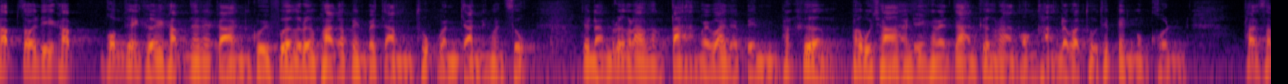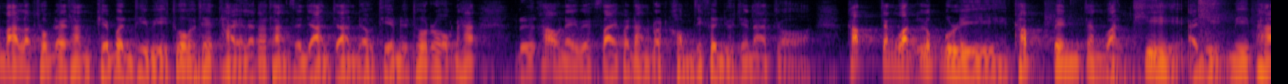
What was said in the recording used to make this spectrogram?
ครับ สวัสดีครับ ผมเช่นเคยครับ ในรายการคุยเฟื่องเรื่องพระก็เป็นประจำทุกวันจันทร์ถึงวันศุกร์จะนำเรื่องราวต่างๆ ไม่ว่าจะเป็นพระเครื่องพระบูชาเหรียญคณาจารย์เครื่องรางของขลังและวัตถุที่เป็นมงคล ท่านสามารถรับชมได้ทางเคเบิลทีวีทั่วประเทศไทย และก็ทางสัญญาณจานดาวเทียมได้ทั่วโลกนะฮะหรือเข้าในเว็บไซต์พระดัง .com ที่ขึ้นอยู่ที่หน้าจอ ครับจังหวัดลบบุรีครับเป็นจังหวัดที่อดีตมีพระ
